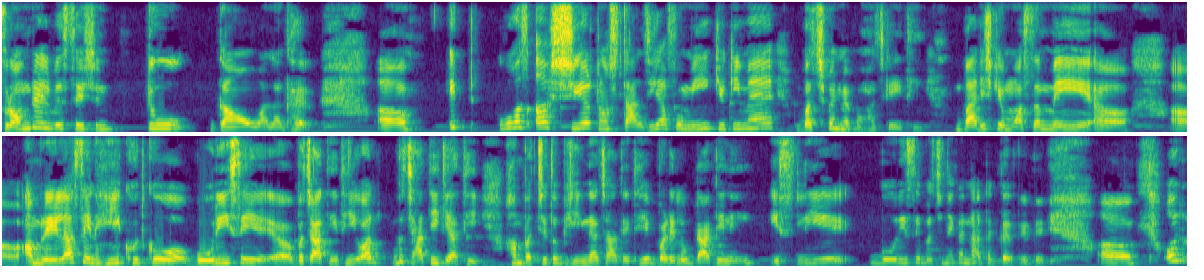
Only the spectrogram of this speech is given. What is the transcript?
फ्रॉम रेलवे स्टेशन टू गाँव वाला घर। It was a share nostalgia for me क्योंकि मैं बचपन में पहुँच गई थी। बारिश के मौसम में अम्ब्रेला से नहीं, खुद को बोरी से बचाती थी। और बचाती क्या थी? हम बच्चे तो भीगना चाहते थे, बड़े लोग डांटे नहीं, इसलिए बोरी से बचने का नाटक करते थे। और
